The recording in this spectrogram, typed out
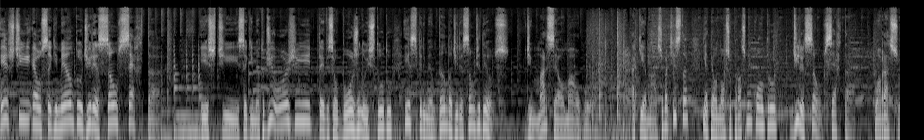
Este é o segmento Direção Certa. Este segmento de hoje teve seu bojo no estudo Experimentando a Direção de Deus, de Marcel Malgo. Aqui é Márcio Batista e até o nosso próximo encontro. Direção Certa. Um abraço.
